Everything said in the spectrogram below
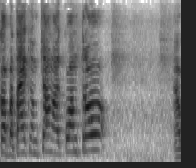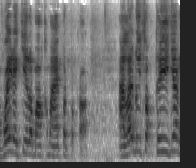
ក៏ប៉ុន្តែខ្ញុំចង់ឲ្យគ្រប់គ្រងអ្វីដែលជារបស់ខ្មែរពិតប្រាកដឥឡូវដូចសុកធីអញ្ចឹង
